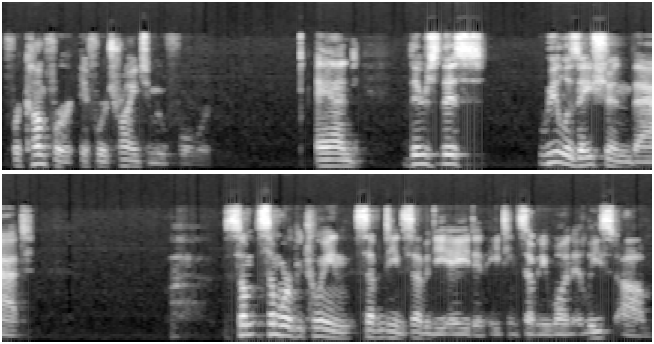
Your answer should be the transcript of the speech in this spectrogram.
for comfort if we're trying to move forward. And there's this realization that some somewhere between 1778 and 1871, at least um,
